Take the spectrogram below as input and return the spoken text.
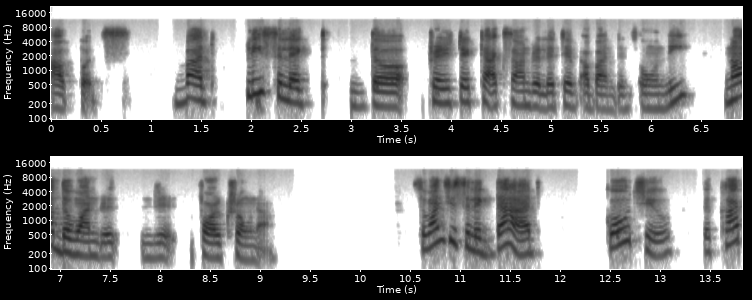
outputs. But please select the predicted taxon relative abundance only, not the one for Krona. So once you select that, go to the cut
